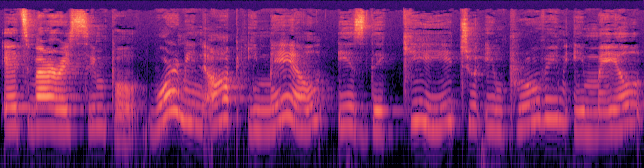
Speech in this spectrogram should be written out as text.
It's very simple. Warming up email is the key to improving email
